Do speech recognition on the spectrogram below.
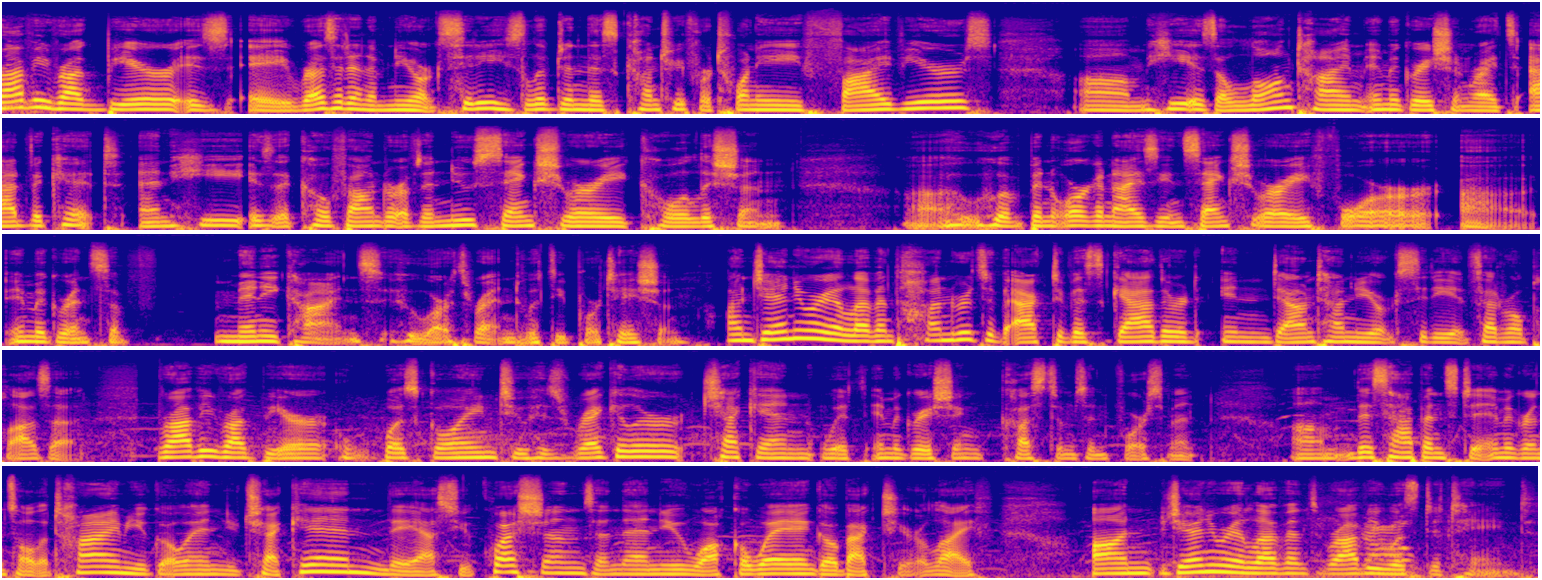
Ravi Ragbir is a resident of New York City. He's lived in this country for 25 years. Um, he is a longtime immigration rights advocate, and he is a co founder of the New Sanctuary Coalition, uh, who, who, have been organizing sanctuary for uh, immigrants of many kinds who are threatened with deportation. On January 11th, hundreds of activists gathered in downtown New York City at Federal Plaza. Ravi Ragbir was going to his regular check in with Immigration Customs Enforcement. Um, this happens to immigrants all the time. You go in, you check in, they ask you questions, and then you walk away and go back to your life. On January 11th, Ravi was detained.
